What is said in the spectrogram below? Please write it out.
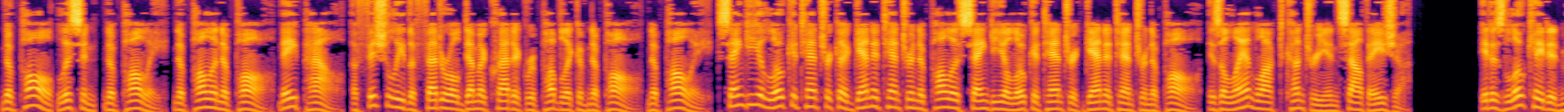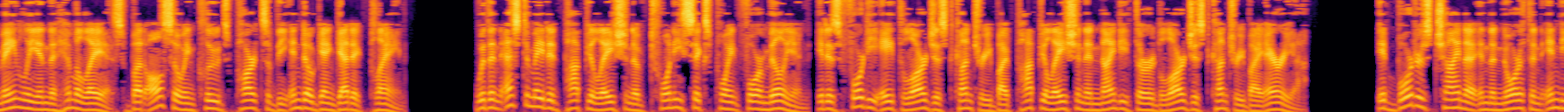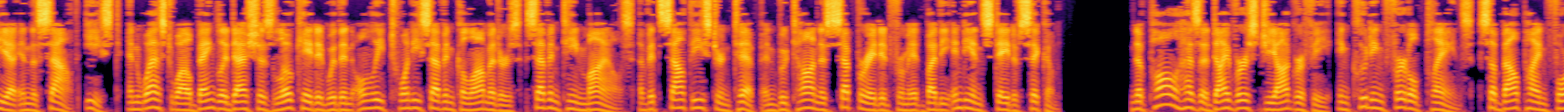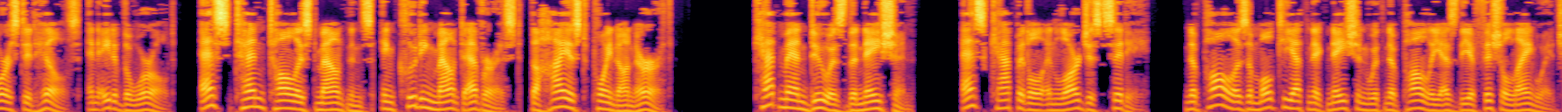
Nepal listen, Nepali, Nepala Nepal Nepal, officially the Federal Democratic Republic of Nepal Nepali, Sanghiya Lokatantrika Ganatantra Nepala Sanghiya Lokatantrik Ganatantra Nepal, is a landlocked country in South Asia. It is located mainly in the Himalayas but also includes parts of the Indo-Gangetic Plain. With an estimated population of 26.4 million, it is 48th largest country by population and 93rd largest country by area. It borders China in the north and India in the south, east, and west while Bangladesh is located within only 27 kilometers 17 miles of its southeastern tip and Bhutan is separated from it by the Indian state of Sikkim. Nepal has a diverse geography, including fertile plains, subalpine forested hills, and eight of the world's 10 tallest mountains, including Mount Everest, the highest point on Earth. Kathmandu is the nation's capital and largest city. Nepal is a multi-ethnic nation with Nepali as the official language.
